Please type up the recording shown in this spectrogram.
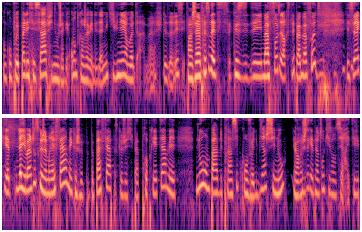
Donc on pouvait pas laisser ça. Puis nous, j'avais honte quand j'avais des amis qui venaient en mode, ah, bah, je suis désolée. Enfin, j'ai l'impression d'être que c'était ma faute alors que c'était pas ma faute. Et c'est vrai qu'il y a, là, il y a plein de choses que j'aimerais faire, mais que je peux, peux pas faire parce que je suis pas propriétaire. Mais nous, on part du principe qu'on veut être bien chez nous. Alors je sais qu'il y a plein de gens qui vont dire, arrêtez les-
